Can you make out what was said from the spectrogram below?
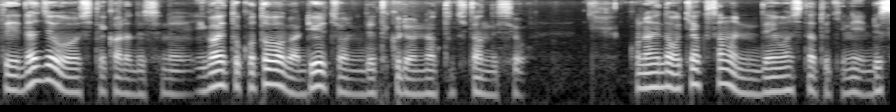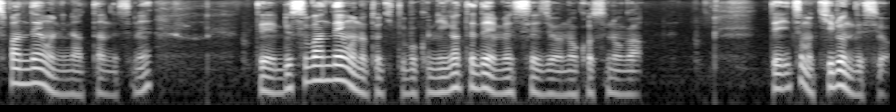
で、ラジオをしてからですね、意外と言葉が流暢に出てくるようになってきたんですよ。この間お客様に電話した時に留守番電話になったんですね。で、留守番電話の時って僕苦手でメッセージを残すのが。で、いつも切るんですよ。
